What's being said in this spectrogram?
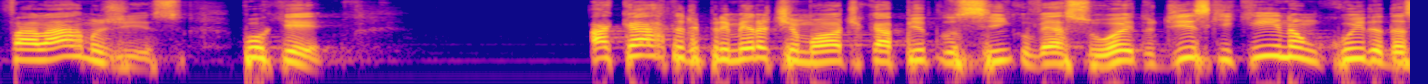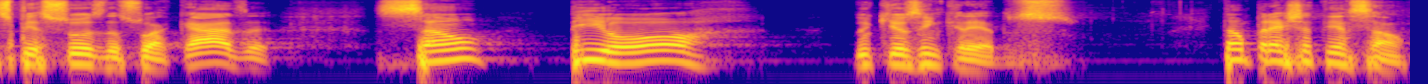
falarmos disso. Por quê? A carta de 1 Timóteo, capítulo 5, verso 8, diz que quem não cuida das pessoas da sua casa são pior do que os incrédulos. Então preste atenção.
